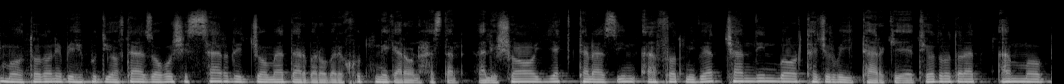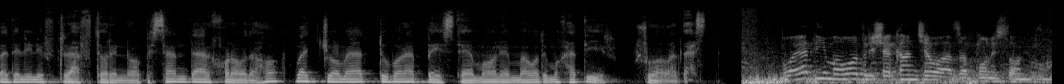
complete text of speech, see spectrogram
معتادان بهبود یافته از آغوش سرد جامعه در برابر خود نگران هستند. علی شاه یک تن از این افراد می‌گوید چندین بار تجربه ترک اعتیاد را دارد اما به دلیل رفتار ناپسند در خانواده ها و جامعه دوباره به استعمال مواد مخدر رو آورده است. باید این مواد ریشکن چه از افغانستان ما.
